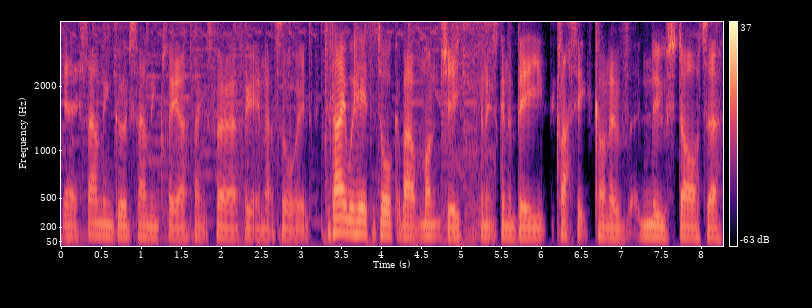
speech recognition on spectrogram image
Yeah, sounding good, sounding clear. Thanks for, uh, for getting that sorted. Today we're here to talk about Monchi, and it's going to be the classic kind of new starter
